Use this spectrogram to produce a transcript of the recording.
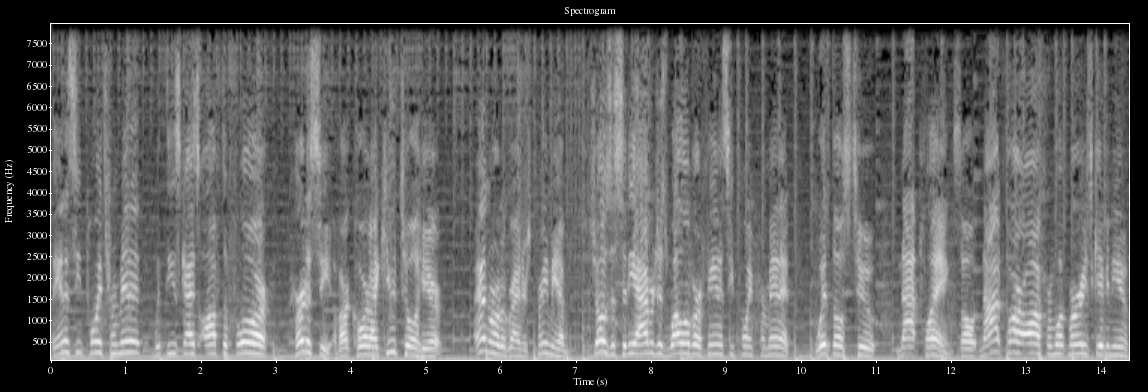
fantasy points per minute with these guys off the floor, courtesy of our Court IQ tool here and RotoGrinders Premium shows us that he averages well over a fantasy point per minute with those two not playing. So not far off from what Murray's giving you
